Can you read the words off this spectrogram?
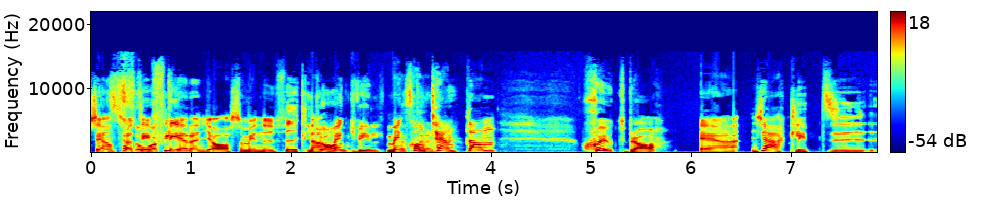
Så jag antar att det är fler kul. än jag som är nyfikna. Jag men, vill Men contentan, sjukt bra. Eh, jäkligt eh,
